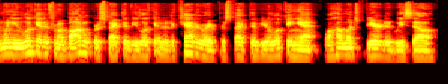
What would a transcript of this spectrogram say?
when you look at it from a bottle perspective, you look at it a category perspective, you're looking at, well, how much beer did we sell?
